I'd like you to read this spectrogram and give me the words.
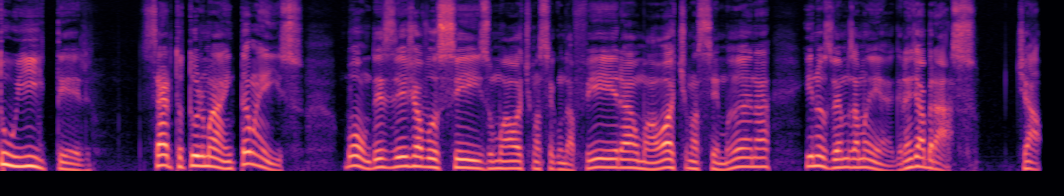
Twitter. Certo, turma? Então é isso. Bom, desejo a vocês uma ótima segunda-feira, uma ótima semana e nos vemos amanhã. Grande abraço. Tchau.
